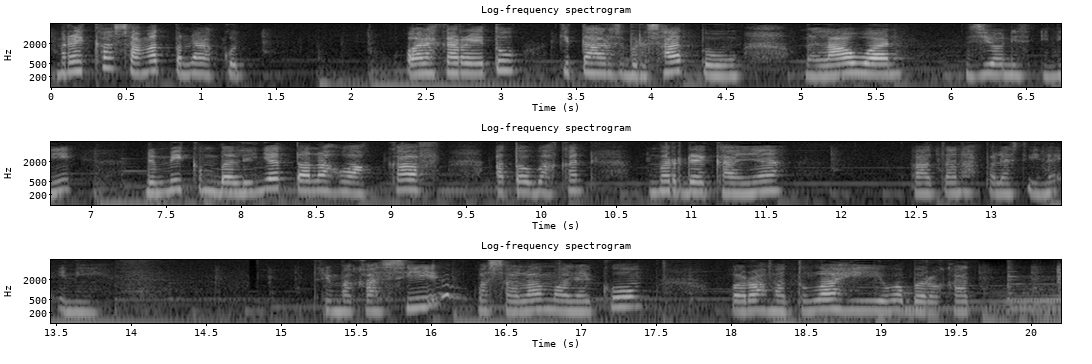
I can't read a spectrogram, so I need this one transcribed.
Mereka sangat penakut. Oleh karena itu, kita harus bersatu melawan Zionis ini demi kembalinya tanah wakaf atau bahkan merdekanya uh, tanah Palestina ini. Terima kasih. Wassalamualaikum warahmatullahi wabarakatuh.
